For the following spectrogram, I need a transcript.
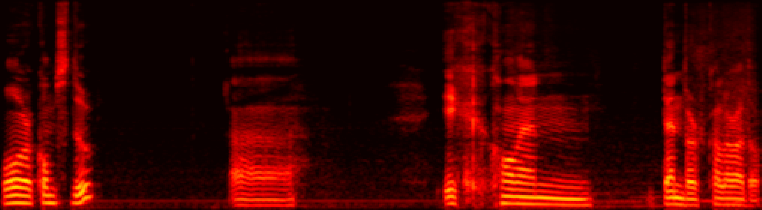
Woher kommst du? Uh, ich komme in Denver, Colorado.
